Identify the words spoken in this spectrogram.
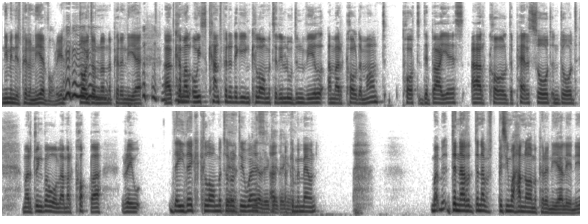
Ni'n mynd i'r Pyrenea fori, doi dwrnod yn y Pyrenea. Uh, cymal 841 km i Ludenville a mae'r Col de Mont, Port de Baes a'r Col de Persod yn dod. Mae'r dringfa ola, mae'r copa rhyw 12 km yeah, o'r diwedd ac yn mynd mewn Dyna, dyna beth sy'n wahanol am y Pyrenea eleni,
